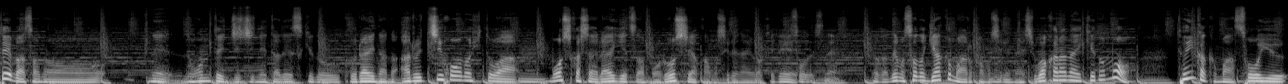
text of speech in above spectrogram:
例えばそのね本当に自治ネタですけどウクライナのある地方の人は、うん。もしかしたら来月はもうロシアかもしれないわけでそうですね。だからでもその逆もあるかもしれないし、わからないけどもとにかくまあそういう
